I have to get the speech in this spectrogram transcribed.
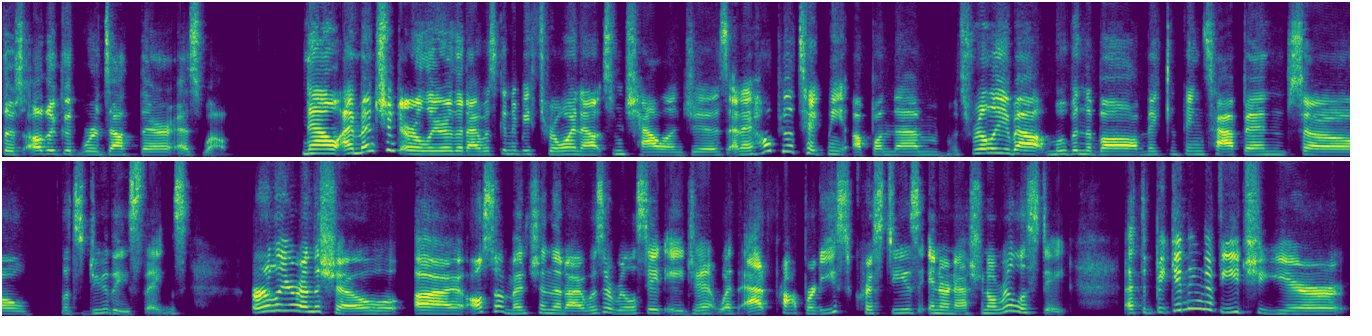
There's other good words out there as well. Now, I mentioned earlier that I was going to be throwing out some challenges, and I hope you'll take me up on them. It's really about moving the ball, making things happen. So let's do these things. Earlier in the show, I also mentioned that I was a real estate agent with At Properties, Christie's International Real Estate. At the beginning of each year,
